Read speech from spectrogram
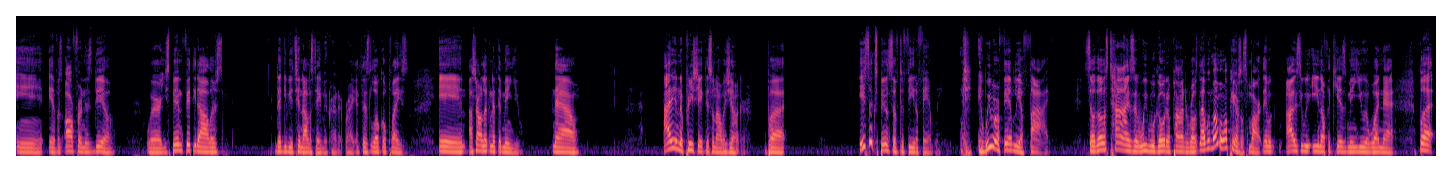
and it was offering this deal where you spend fifty dollars, they'll give you a ten dollar statement credit, right? At this local place. And I started looking at the menu. Now, I didn't appreciate this when I was younger, but it's expensive to feed a family. and we were a family of five. So those times that we would go to Ponderosa, like my, my parents are smart. They were obviously we eating off the kids menu and whatnot. But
